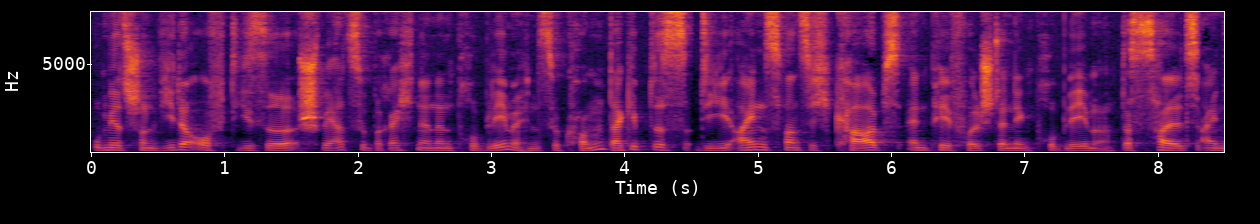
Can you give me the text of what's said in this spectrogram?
um jetzt schon wieder auf diese schwer zu berechnenden Probleme hinzukommen, da gibt es die 21 Carbs NP vollständigen Probleme. Das ist halt ein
